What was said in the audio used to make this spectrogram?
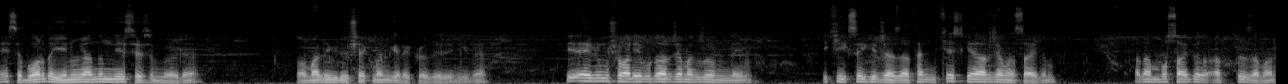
Neyse bu arada yeni uyandım diye sesim böyle. Normalde video çekmem gerekiyor dediğim gibi. Bir evrim şövalyeyi burada harcamak zorundayım. 2x'e gireceğiz zaten. Keşke harcamasaydım. Adam ID attığı zaman.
